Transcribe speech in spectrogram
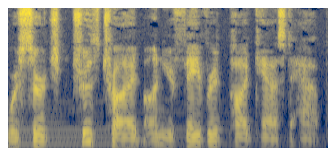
or search Truth Tribe on your favorite podcast app.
